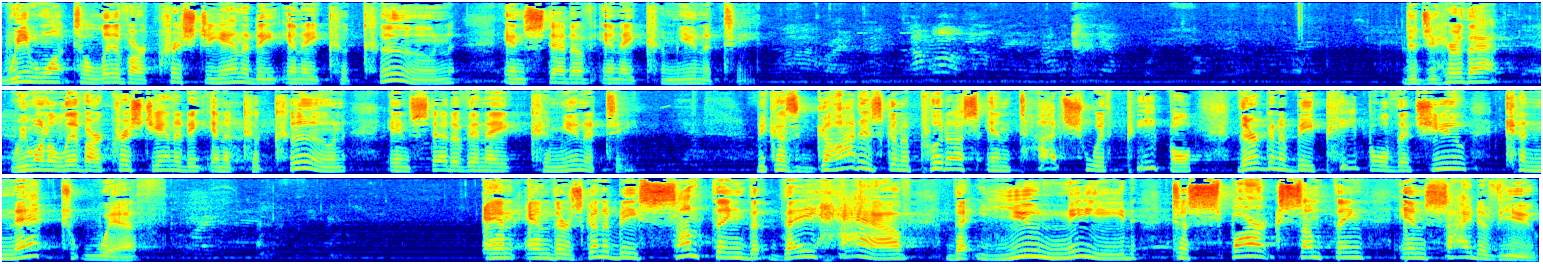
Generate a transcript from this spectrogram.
We want to live our Christianity in a cocoon instead of in a community. Did you hear that? We want to live our Christianity in a cocoon instead of in a community. Because God is going to put us in touch with people. They're going to be people that you connect with. And, and there's going to be something that they have that you need to spark something inside of you.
